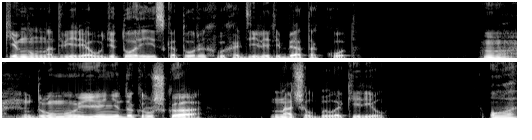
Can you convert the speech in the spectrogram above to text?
Кивнул на двери аудитории, из которых выходили ребята кот. «Думаю, ей не до кружка», — начал было Кирилл. «О,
